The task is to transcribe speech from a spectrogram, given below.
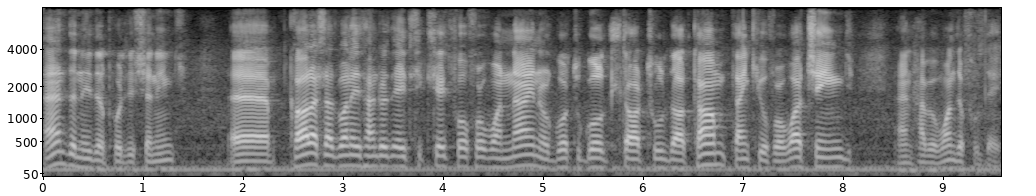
and the needle positioning. Uh, call us at 1-800-868-4419 or go to goldstartool.com. Thank you for watching and have a wonderful day.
